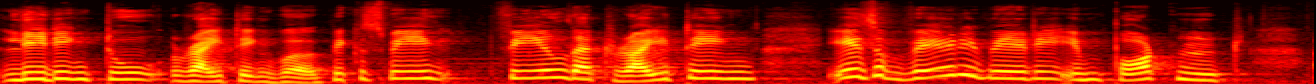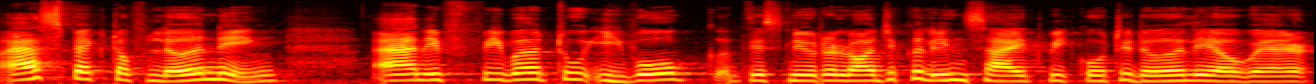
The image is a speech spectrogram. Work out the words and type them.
leading to writing work, because we feel that writing is a very, very important aspect of learning and if we were to evoke this neurological insight we quoted earlier, where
